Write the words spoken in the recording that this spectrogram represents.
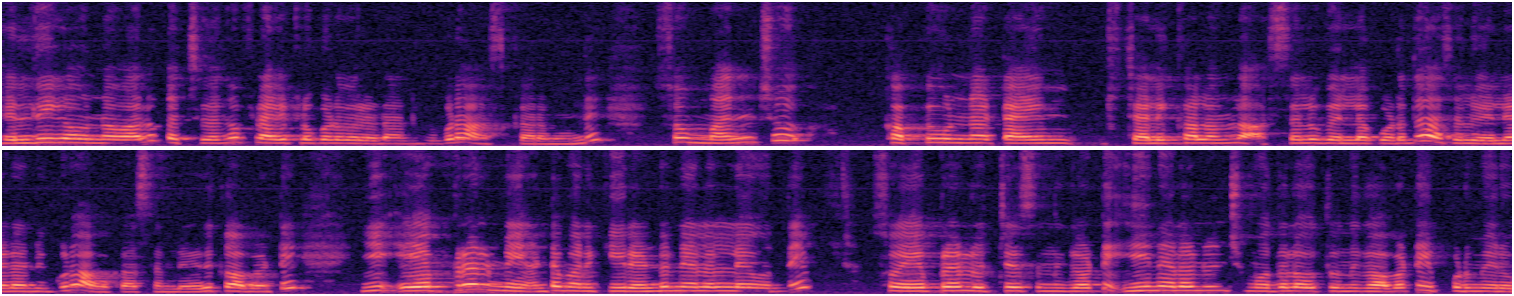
హెల్దీగా ఉన్న వాళ్ళు ఖచ్చితంగా ఫ్లైట్లో కూడా వెళ్ళడానికి కూడా ఆస్కారం ఉంది. సో మంచు కప్పి ఉన్న టైం చలికాలంలో అస్సలు వెళ్ళకూడదు అసలు వెళ్ళడానికి కూడా అవకాశం లేదు. కాబట్టి ఈ ఏప్రిల్ మే అంటే మనకి ఈ రెండు నెలలే ఉంది. సో ఏప్రిల్ వచ్చేసింది కాబట్టి ఈ నెల నుంచి మొదలవుతుంది కాబట్టి ఇప్పుడు మీరు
